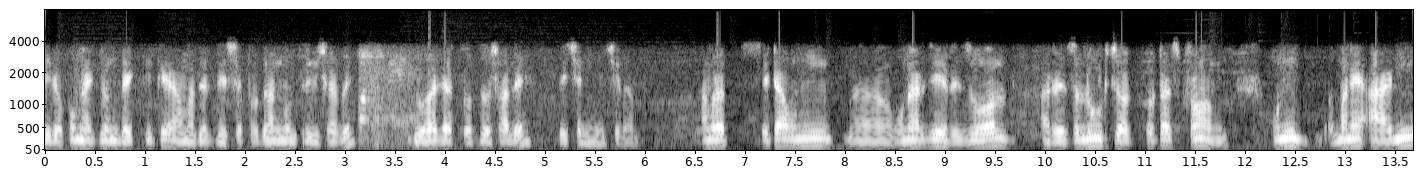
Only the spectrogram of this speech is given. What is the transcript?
এইরকম একজন ব্যক্তিকে আমাদের দেশে প্রধানমন্ত্রী হিসাবে দু হাজার চোদ্দ সালে বেছে নিয়েছিলাম। আমরা সেটা উনি ওনার যে রেজলভ আর রেজলিউট যতটা স্ট্রং উনি মানে আর্মি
